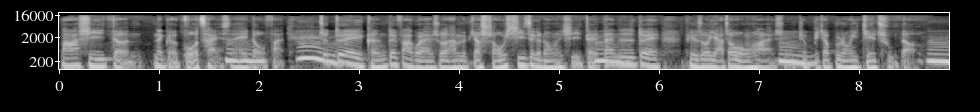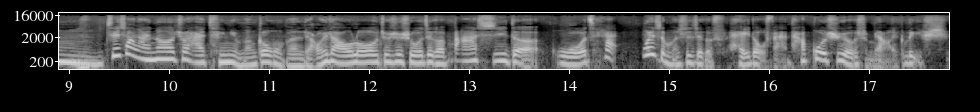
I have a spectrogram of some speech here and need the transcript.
巴西的那个国菜是黑豆饭，就对，可能对法国来说，他们比较熟悉这个东西，对，但是对，比如说亚洲文化来说，就比较不容易接触到。嗯，接下来呢，就来请你们跟我们聊一聊喽，就是说这个巴西的国菜为什么是这个黑豆饭？它过去有什么样的一个历史？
